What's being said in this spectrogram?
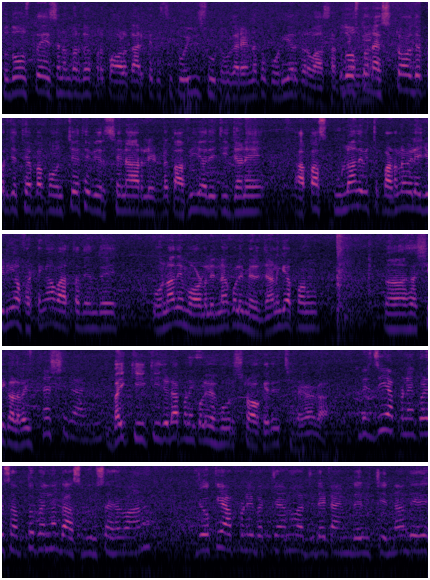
ਸੋ ਦੋਸਤੋ ਇਸ ਨੰਬਰ ਦੇ ਉੱਪਰ ਕਾਲ ਕਰਕੇ ਤੁਸੀਂ ਕੋਈ ਵੀ ਸੂਟ ਵਗੈਰਾ ਇਹਨਾਂ ਤੋਂ ਕੋਰੀਅਰ ਕਰਵਾ ਸਕਦੇ ਹੋ ਦੋਸਤੋ ਨੈਕਸਟ ਸਟਾਲ ਦੇ ਉੱਪਰ ਜਿੱਥੇ ਆਪਾਂ ਪਹੁੰਚੇ ਇੱਥੇ ਵਿਰਸੇ ਨਾਲ ਰਿਲੇਟਡ ਕਾਫੀ ਜ਼ਿਆਦਾ ਚੀਜ਼ਾਂ ਨੇ। ਆਪਾਂ ਸਕੂਲਾਂ ਦੇ ਵਿੱਚ ਪੜ੍ਹਨ ਵੇਲੇ ਜਿਹੜੀਆਂ ਫੱਟੀਆਂ ਵਰਤਦੇ ਹੁੰਦੇ ਉਹਨਾਂ ਦੇ ਮਾਡਲ ਇਹਨਾਂ ਕੋਲੇ ਮਿਲ ਜਾਣਗੇ ਆਪਾਂ ਨੂੰ। ਸਤਿ ਸ਼੍ਰੀ ਅਕਾਲ ਬਾਈ। ਸਤਿ ਸ਼੍ਰੀ ਅਕਾਲ ਜੀ। ਬਾਈ ਕੀ ਕੀ ਜਿਹੜਾ ਆਪਣੇ ਕੋਲੇ ਹੋਰ ਸਟਾਕ ਇਹਦੇ ਵਿੱਚ ਹੈਗਾਗਾ? ਵੀਰ ਜੀ ਆਪਣੇ ਕੋਲੇ ਸਭ ਤੋਂ ਪਹਿਲਾਂ 10 ਗੁਰੂ ਸਾਹਿਬਾਨ ਜੋ ਕਿ ਆਪਣੇ ਬੱਚਿਆਂ ਨੂੰ ਅੱਜ ਦੇ ਟਾਈਮ ਦੇ ਵਿੱਚ ਇਹਨਾਂ ਦੇ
